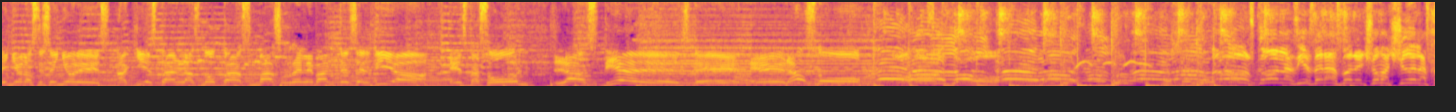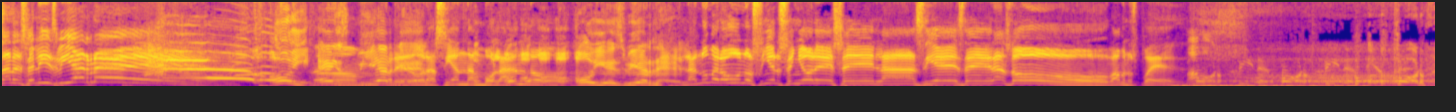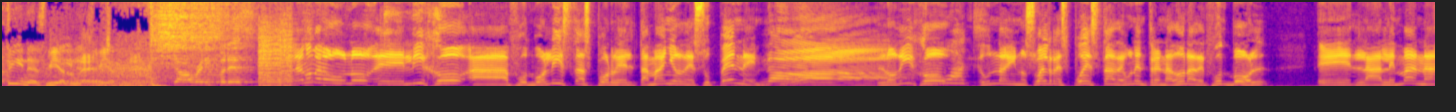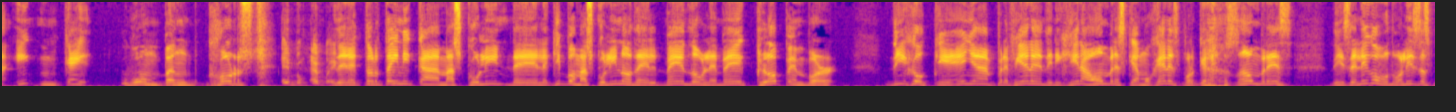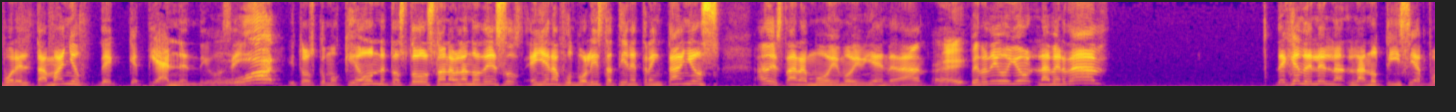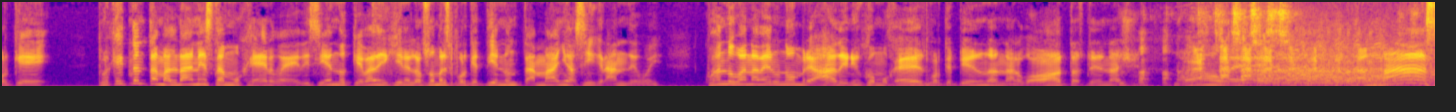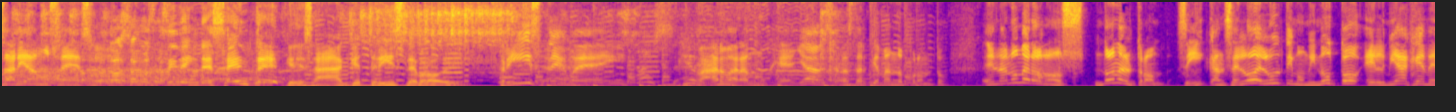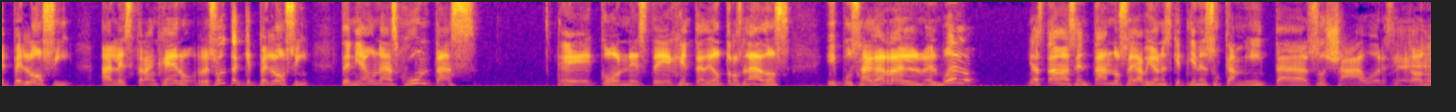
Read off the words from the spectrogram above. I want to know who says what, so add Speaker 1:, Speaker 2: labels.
Speaker 1: Señoras y señores, aquí están las notas más relevantes del día. Estas son las 10 de Erasmo. ¡Erasmo!
Speaker 2: ¡Vamos con las 10 de Erasmo en el show más chido de las tardes! ¡Feliz viernes!
Speaker 3: hoy es viernes.
Speaker 2: Hombre, ahora sí andan volando.
Speaker 3: Hoy es viernes.
Speaker 2: La número uno, señores señores, eh, las 10 de Erasmo. Vámonos pues.
Speaker 3: Por fines, por fines, por fines viernes. viernes. Y'all ready for this?
Speaker 2: La número uno, elijo a futbolistas por el tamaño de su pene.
Speaker 3: No.
Speaker 2: Lo dijo una inusual respuesta de una entrenadora de fútbol. Eh, la alemana, mm, que Wombenhorst, director técnica masculin del equipo masculino del BW Kloppenburg, dijo que ella prefiere dirigir a hombres que a mujeres porque los hombres, dice, digo futbolistas por el tamaño de que tienen, digo así. Y todos como, ¿qué onda? Entonces todos están hablando de esos. Ella era futbolista, tiene 30 años, ha de estar muy, muy bien, ¿verdad? Pero digo yo, la verdad, dejé de leer la noticia porque ¿Por qué hay tanta maldad en esta mujer, güey? Diciendo que va a dirigir a los hombres porque tiene un tamaño así grande, güey. ¿Cuándo van a ver un hombre? Ah, dirijo mujeres porque tienen unas nalgotas, tienen unas... No, güey. Jamás haríamos eso.
Speaker 3: No somos así de indecente.
Speaker 4: Que ah, qué triste, brody.
Speaker 2: Triste, güey. Qué bárbara mujer. Ya se va a estar quemando pronto. En la número dos, Donald Trump. Sí, canceló el último minuto el viaje de Pelosi al extranjero. Resulta que Pelosi tenía unas juntas eh, con este, gente de otros lados y pues agarra el, vuelo. Ya estaba sentándose aviones que tienen su camita, sus showers y eh, todo.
